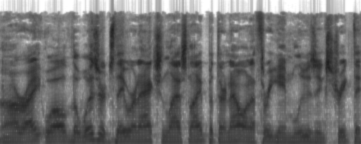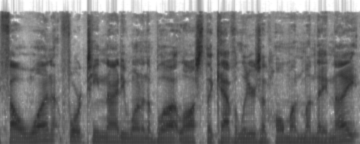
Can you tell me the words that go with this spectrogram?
All right. Well, the Wizards, they were in action last night, but they're now on a three game losing streak. They fell 1 14 91 in the blowout loss to the Cavaliers at home on Monday night.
